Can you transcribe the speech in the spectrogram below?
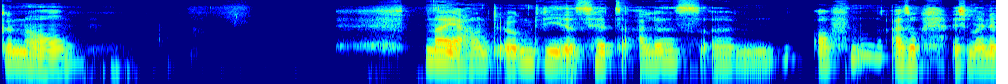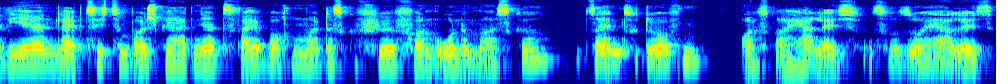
Genau. Naja, und irgendwie ist jetzt alles ähm, offen. Also ich meine, wir in Leipzig zum Beispiel hatten ja zwei Wochen mal das Gefühl von ohne Maske sein zu dürfen. Oh, es war herrlich, es war so herrlich.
